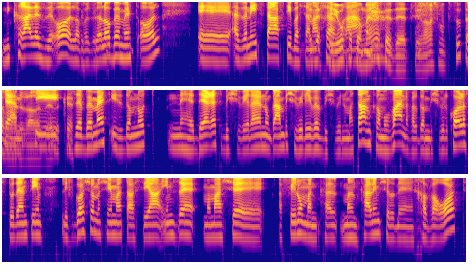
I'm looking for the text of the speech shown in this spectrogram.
נקרא לזה עול, אבל זה לא באמת עול. אז אני הצטרפתי בשנה איזה שעברה. חיוך את אומרת את זה, את ממש מבסוטה כן, מהדבר הזה, כי איזה כיף. זה באמת הזדמנות נהדרת בשבילנו, גם בשבילי ובשביל מתן כמובן, אבל גם בשביל כל הסטודנטים, לפגוש אנשים מהתעשייה, אם זה ממש אפילו מנכ"ל, מנכ"לים של אה, חברות,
